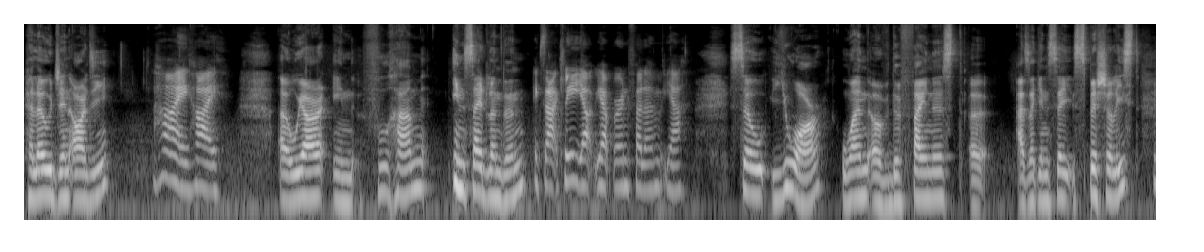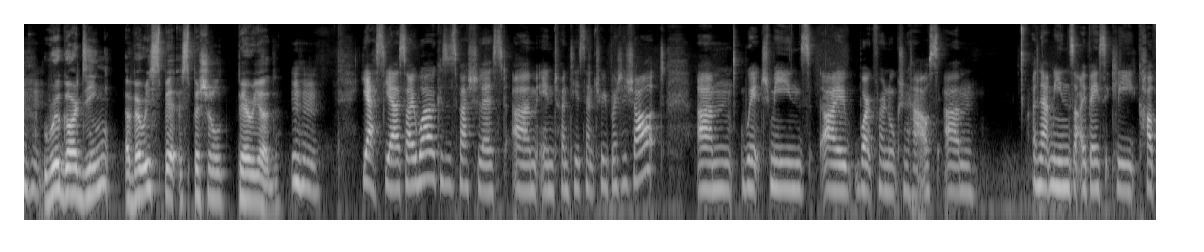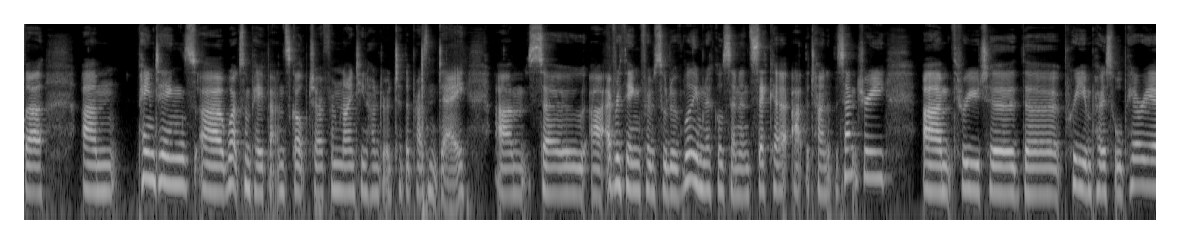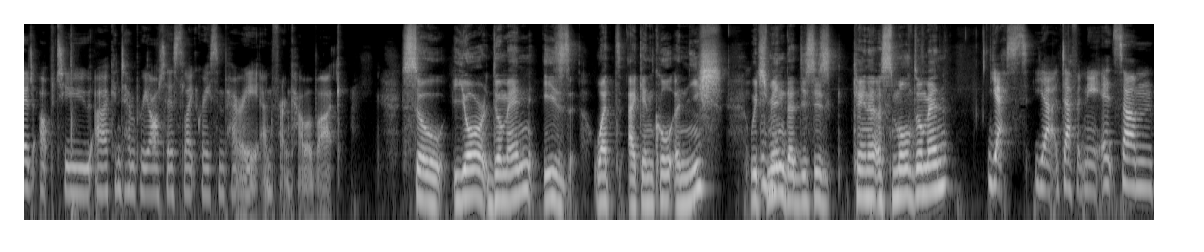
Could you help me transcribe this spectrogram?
Hello, Jen Hardie. Hi, hi. Uh, we are in Fulham, inside London. Exactly. Yep, yep. We're in Fulham. Yeah. So you are one of the finest, uh, as I can say, specialists regarding a very spe- special period. Yes, yeah. So I work as a specialist um, in 20th century British art, um, which means I work for an auction house. Um, and that means I basically cover um, paintings, uh, works on paper, and sculpture from 1900 to the present day. Um, so uh, everything from sort of William Nicholson and Sickert at the turn of the century. Um, through to the pre and post war period, up to uh, contemporary artists like Grayson Perry and Frank Auerbach. So your domain is what I can call a niche, which means that this is kind of a small domain. Yes, yeah, definitely. It's um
